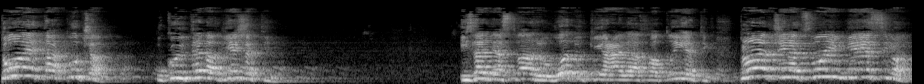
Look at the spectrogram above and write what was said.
To je ta kuća u koju treba bježati. I zadnja stvar, u ala hatijetik, plaći nad svojim gjesima.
